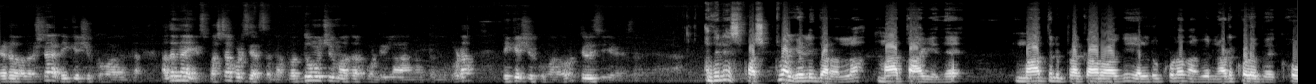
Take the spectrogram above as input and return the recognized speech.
ಎರಡೂವರೆ ವರ್ಷ ಡಿ ಕೆ ಶಿವಕುಮಾರ್ ಅಂತ. ಅದನ್ನ ಈಗ ಸ್ಪಷ್ಟಪಡಿಸಿದ್ದಾರೆ ಸರ್ ನಾವು ಕದ್ದು ಮುಚ್ಚಿ ಮಾತಾಡ್ಕೊಂಡಿಲ್ಲ ಅನ್ನೋದನ್ನು ಕೂಡ ಡಿ ಕೆ ಶಿವಕುಮಾರ್ ಅವರು ತಿಳಿಸಿದ್ದಾರೆ ಸರ್ ಅದನ್ನೇ ಸ್ಪಷ್ಟವಾಗಿ ಹೇಳಿದಾರಲ್ಲ ಮಾತಾಗಿದೆ. ಮಾತಿನ ಪ್ರಕಾರವಾಗಿ ಎಲ್ಲರೂ ಕೂಡ ನಾವು ನಡ್ಕೊಳ್ಬೇಕು.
